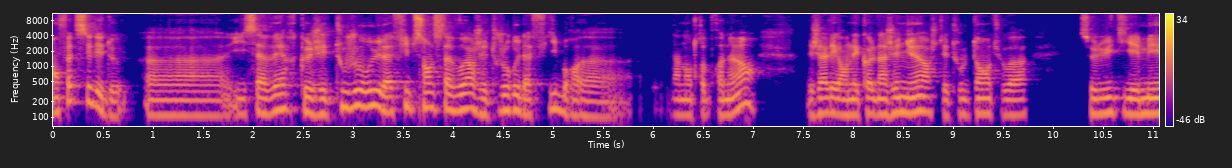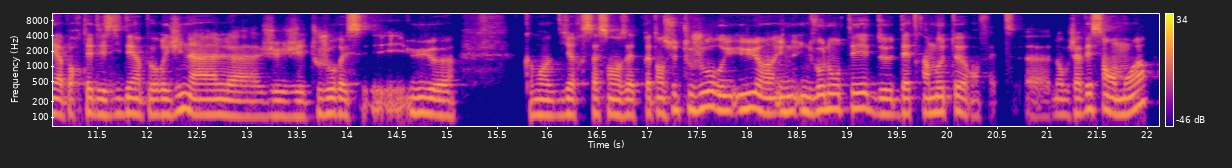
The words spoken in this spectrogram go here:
en fait, c'est les deux. Euh, il s'avère que j'ai toujours eu la fibre, sans le savoir, j'ai toujours eu la fibre euh, d'un entrepreneur. J'allais en école d'ingénieur, j'étais tout le temps, tu vois, celui qui aimait apporter des idées un peu originales. J'ai toujours eu comment dire ça sans être prétentieux, toujours eu une, volonté d'être un moteur en fait. Euh, donc j'avais ça en moi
